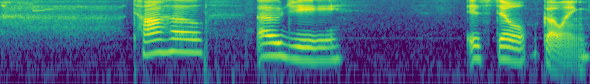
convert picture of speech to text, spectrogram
Tahoe OG is still going.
